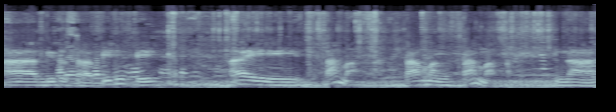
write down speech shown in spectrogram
at dito sa PDP ay tama, tamang tama na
